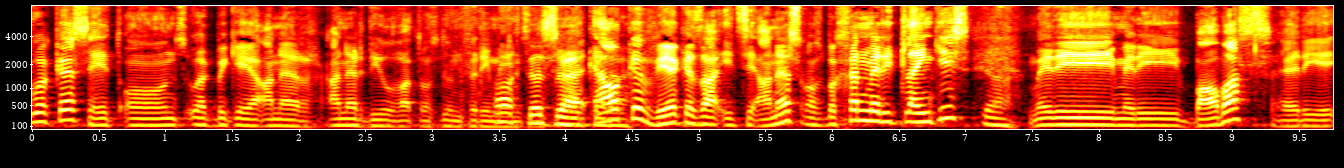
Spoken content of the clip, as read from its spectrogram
fokus het ons ook bietjie 'n ander ander deal wat ons doen vir die mense. Ach, so, elke week is daar ietsie anders. Ons begin met die kleintjies, ja. met die met die babas, eh, die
